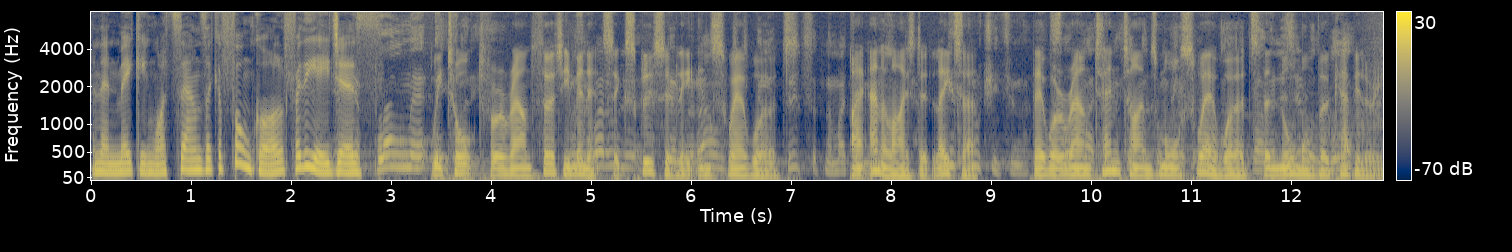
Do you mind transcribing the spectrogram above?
and then making what sounds like a phone call for the ages. We talked for around 30 minutes exclusively in swear words. I analysed it later. There were around 10 times more swear words than normal vocabulary.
